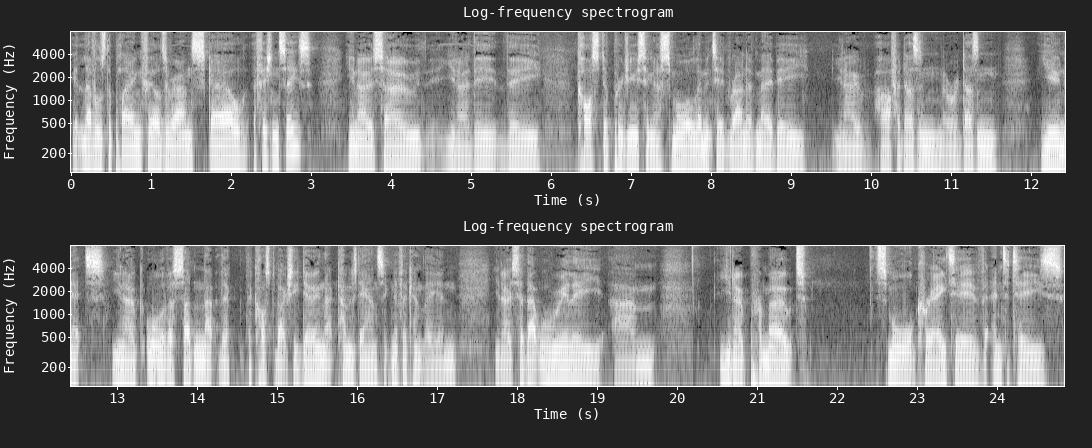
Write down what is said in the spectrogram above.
it levels the playing fields around scale efficiencies. You know, so you know the the cost of producing a small limited run of maybe you know half a dozen or a dozen units, you know, all of a sudden that the the cost of actually doing that comes down significantly, and you know, so that will really, um, you know, promote small creative entities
